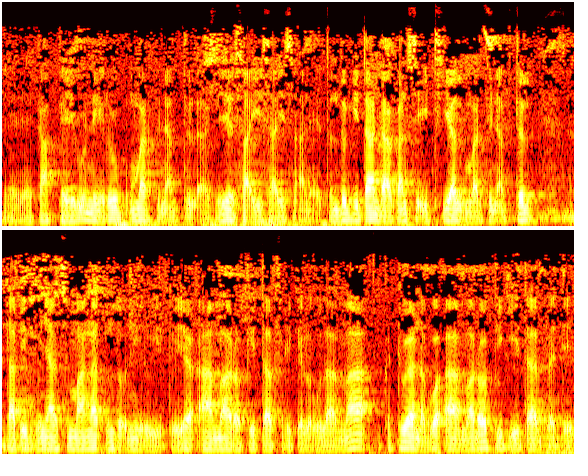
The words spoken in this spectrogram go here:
Ya, ya kabeh itu niru Umar bin Abdul Aziz. Ya sai-sai sana. Tentu kita tidak akan seideal Umar bin Abdul, tapi punya semangat untuk niru itu ya. Amaro kita frikil ulama. Kedua napa amaro bi kita batil.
